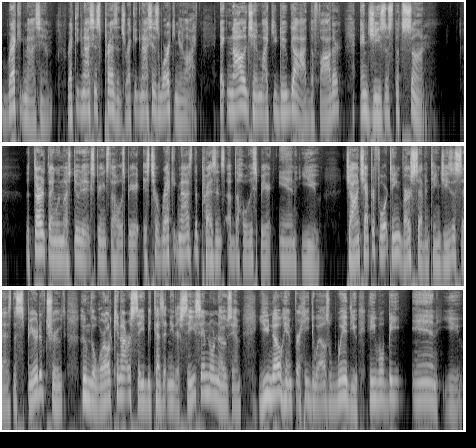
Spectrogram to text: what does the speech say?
Recognize Him, recognize His presence, recognize His work in your life. Acknowledge Him like you do God, the Father, and Jesus, the Son. The third thing we must do to experience the Holy Spirit is to recognize the presence of the Holy Spirit in you. John chapter 14, verse 17, Jesus says, The Spirit of truth, whom the world cannot receive because it neither sees him nor knows him, you know him, for he dwells with you. He will be in you.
